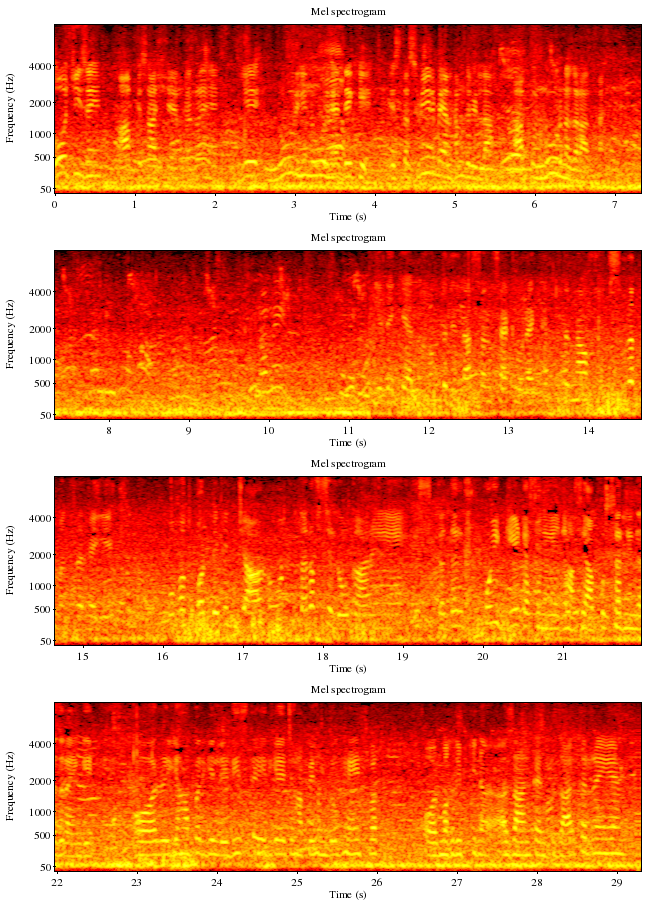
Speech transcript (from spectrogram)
वो चीज़ें आपके साथ शेयर कर रहे हैं। ये नूर ही नूर है। देखिए इस तस्वीर में अल्हम्दुलिल्लाह आपको नूर नज़र आता है। ये देखिए अल्हम्दुलिल्लाह सनसेट हो रहा है। कितना खूबसूरत मंजर है ये। बहुत, और देखें चारों तरफ़ से लोग आ रहे हैं। इस कदर कोई गेट ऐसा नहीं है जहाँ से आपको सर नहीं नज़र आएँगे। और यहाँ पर ये लेडीज़ का एरिया है जहाँ पे हम लोग हैं इस वक्त, और मगरिब की अजान का इंतज़ार कर रहे हैं।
